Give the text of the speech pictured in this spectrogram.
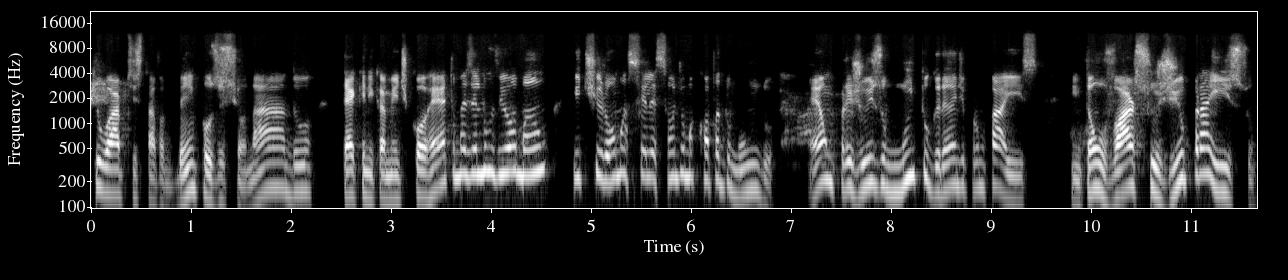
que o árbitro estava bem posicionado, tecnicamente correto, mas ele não viu a mão e tirou uma seleção de uma Copa do Mundo. É um prejuízo muito grande para um país. Então o VAR surgiu para isso,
